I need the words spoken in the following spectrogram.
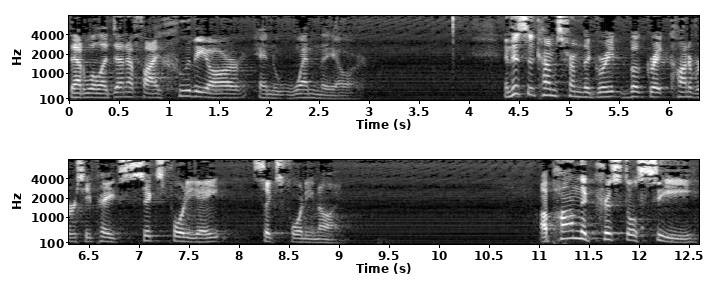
that will identify who they are and when they are. And this comes from the great book, Great Controversy, page 648, 649. Upon the crystal sea,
